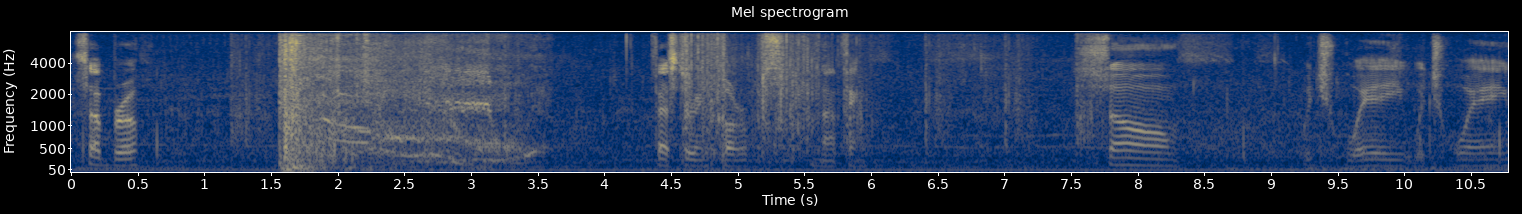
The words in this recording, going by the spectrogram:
Sup, bro? Festering corpse, nothing. So, which way, which way?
